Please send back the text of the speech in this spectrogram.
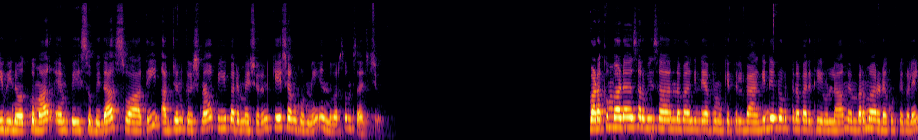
E Vinod Kumar M P Subitha Swathi Arjun Krishna P Parameswaran K Sankunni എന്നിവർ സംസാരിച്ചു. വടക്കുംപാട് സർവീസ് സഹകരണ ബാങ്കിന്റെ ആഭിമുഖ്യത്തിൽ ബാങ്കിന്റെ പ്രവർത്തന പരിധിയിലുള്ള മെമ്പർമാരുടെ കുട്ടികളിൽ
